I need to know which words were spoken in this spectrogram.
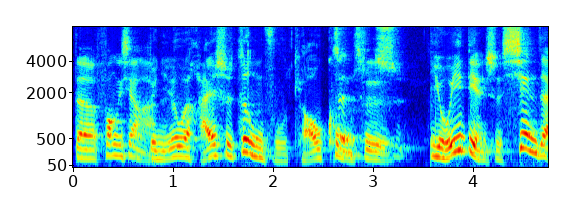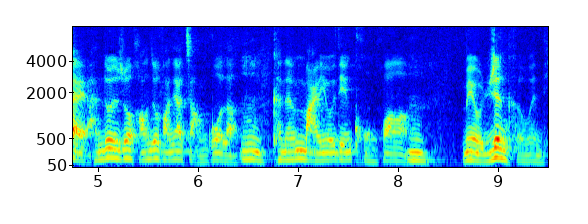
的方向啊对，。你认为还是政府调控是？有一点是，现在很多人说杭州房价涨过了，嗯，可能买有点恐慌啊，嗯，没有任何问题，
